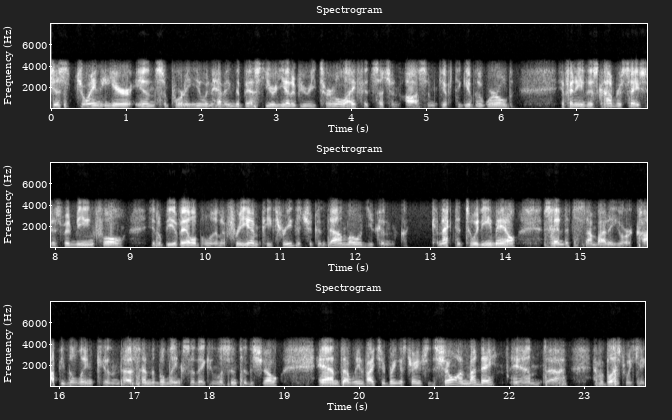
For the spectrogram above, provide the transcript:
just joined here in supporting you and having the best year yet of your eternal life. It's such an awesome gift to give the world. If any of this conversation has been meaningful, it'll be available in a free MP3 that you can download. You can connect it to an email, send it to somebody, or copy the link and uh, send them a link so they can listen to the show. And uh, we invite you to bring a stranger to the show on Monday. And uh, have a blessed weekend.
